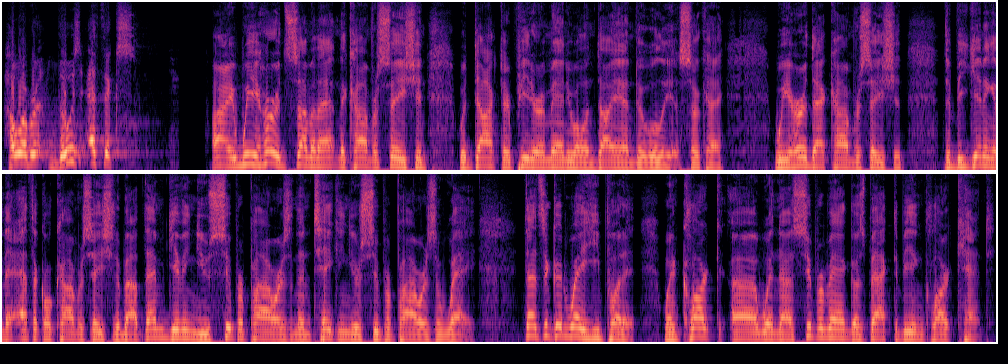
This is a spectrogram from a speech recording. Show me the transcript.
However, those ethics all right, we heard some of that in the conversation with Dr. Peter Emanuel and Diane DiEuliis, okay? We heard that conversation. The beginning of the ethical conversation about them giving you superpowers and then taking your superpowers away. That's a good way he put it. When Clark, uh, when uh, Superman goes back to being Clark Kent.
